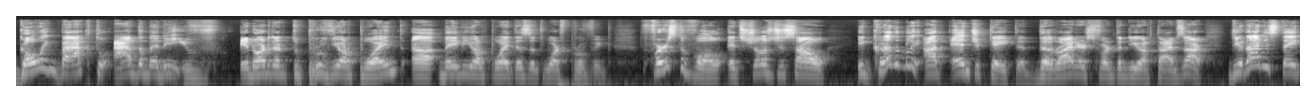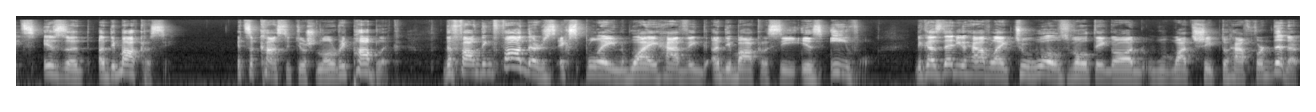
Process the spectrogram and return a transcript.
going back to Adam and Eve in order to prove your point, uh, maybe your point isn't worth proving. First of all, it shows just how incredibly uneducated the writers for the New York Times are. The United States isn't a democracy. It's a constitutional republic. The founding fathers explain why having a democracy is evil. Because then you have like two wolves voting on what sheep to have for dinner.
